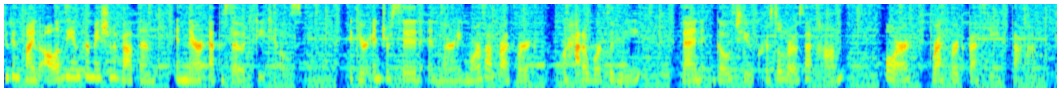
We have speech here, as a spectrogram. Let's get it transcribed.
you can find all of the information about them in their episode details. If you're interested in learning more about breathwork or how to work with me, then go to crystalrose.com or breathworkbestie.com.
